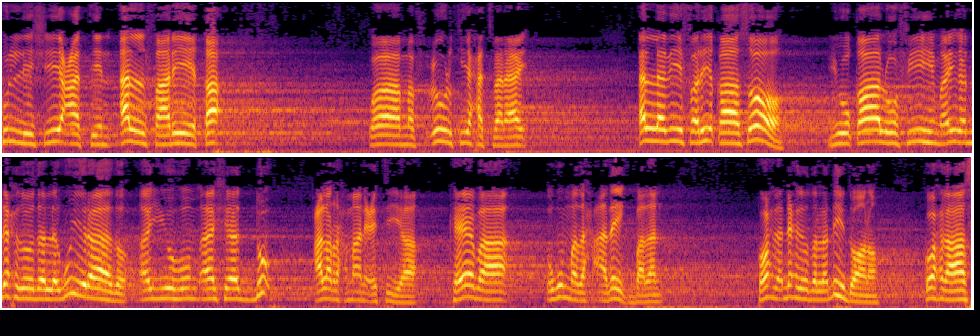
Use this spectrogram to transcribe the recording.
kulli shiicatin alfariiqa. Waa mafcuulkii xadfanaay. Alladii fariiqaasoo yuqaalu fiihim ayaga dhexdooda lagu yidhaahdo ayuhum ashaddu cala araxmaani citiya keebaa ugu madax adayg badan. Kooxda dhexdooda la dhihi doono kooxdaas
